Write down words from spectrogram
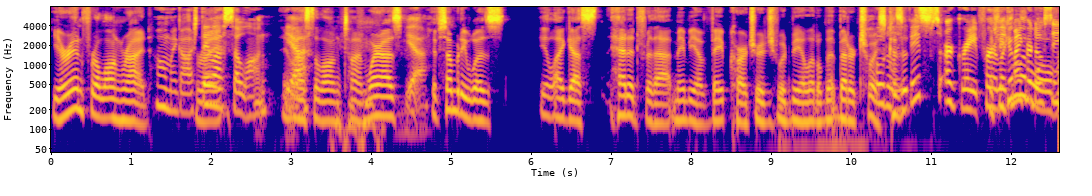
you're in for a long ride. Oh my gosh, Right. they last so long. It yeah. lasts a long time. Whereas Yeah. if somebody was, you know, I guess, headed for that, maybe a vape cartridge would be a little bit better choice Totally. it's Vapes are great for like get a little microdosing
